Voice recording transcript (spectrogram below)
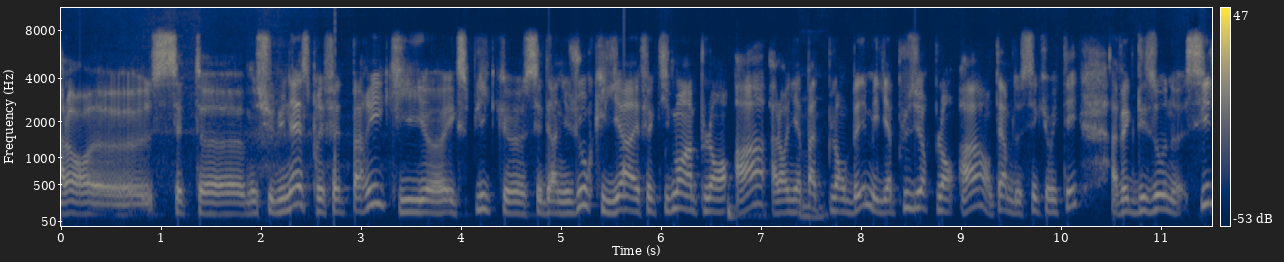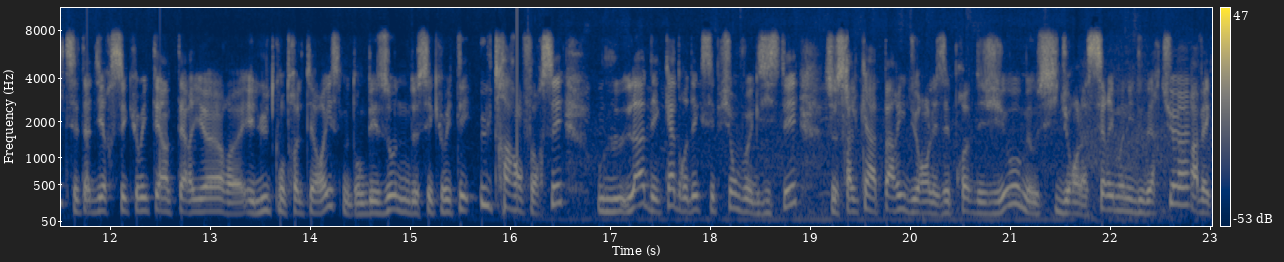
Alors, euh, c'est euh, M. Lunès, préfet de Paris, qui euh, explique ces derniers jours qu'il y a effectivement un plan A. Alors, il n'y a pas de plan B, mais il y a plusieurs plans A en termes de sécurité, avec des zones SILT, c'est-à-dire sécurité intérieure et lutte contre le terrorisme, donc des zones de sécurité ultra renforcées, où là, des cadres d'exception vont exister. Ce sera le cas à Paris durant les épreuves des JO, mais aussi durant la cérémonie d'ouverture, avec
